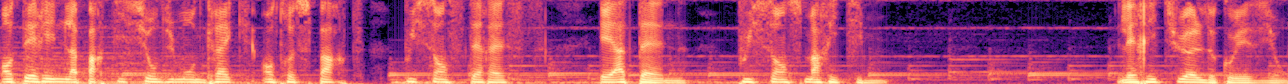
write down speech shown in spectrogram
entérine la partition du monde grec entre Sparte, puissance terrestre, et Athènes, puissance maritime. Les rituels de cohésion.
